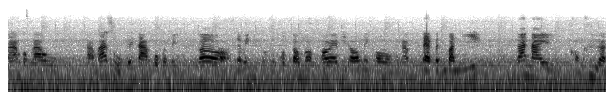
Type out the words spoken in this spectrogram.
น้ำของเราสามารถสูบได้ตามปกติ ก็จะไม่มีผลกระทบต่อพ่อแม่พี่น้องในคลองนะครับ แต่ปัจจุบันนี้ด้านในของเขื่อน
